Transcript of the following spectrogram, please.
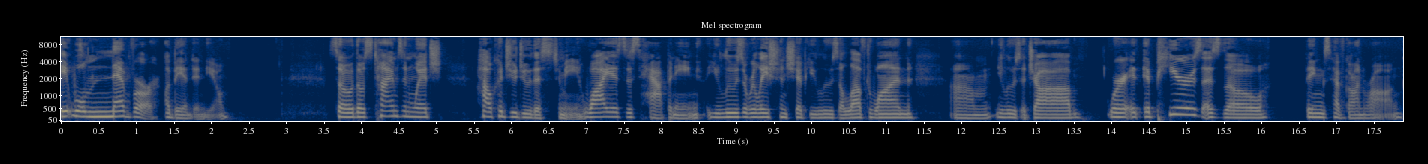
It will never abandon you. So, those times in which, how could you do this to me? Why is this happening? You lose a relationship, you lose a loved one, um, you lose a job, where it appears as though things have gone wrong.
